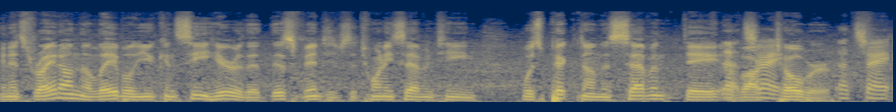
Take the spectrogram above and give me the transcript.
and it's right on the label. You can see here that this vintage, the 2017, was picked on the seventh day of That's right. October. That's right.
